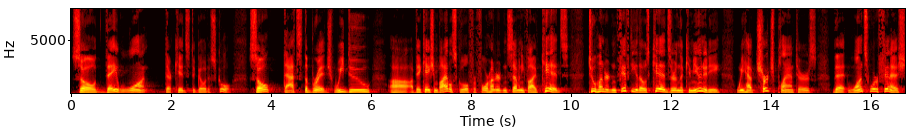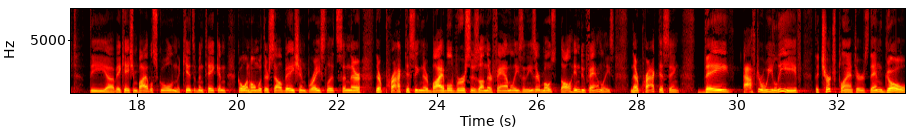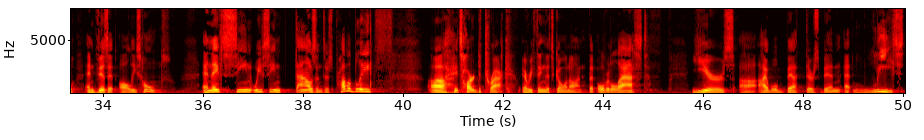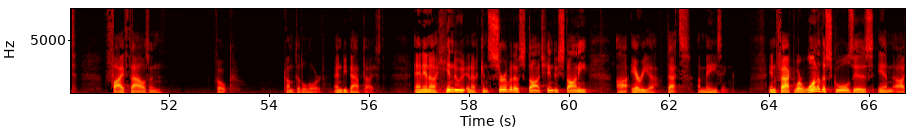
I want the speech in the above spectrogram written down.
So they want their kids to go to school. So that's the bridge. We do uh, a vacation Bible school for 475 kids. 250 of those kids are in the community. We have church planters that once we're finished, the uh, vacation Bible school, and the kids have been taken, going home with their salvation bracelets, and they're, they're practicing their Bible verses on their families. And these are most all Hindu families, and they're practicing. They, after we leave, the church planters then go and visit all these homes. And they've seen, we've seen thousands. There's probably, uh, it's hard to track everything that's going on. But over the last years, uh, I will bet there's been at least 5,000 folk come to the Lord and be baptized. And in a Hindu, in a conservative, staunch Hindustani uh, area, that's amazing. In fact, where one of the schools is in uh,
